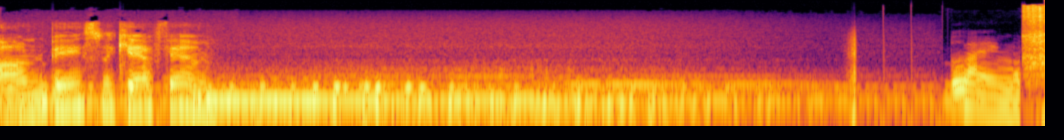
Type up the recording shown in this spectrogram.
On Basic FM. Blank.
